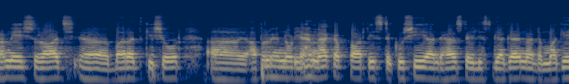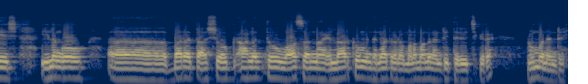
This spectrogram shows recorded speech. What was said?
ரமேஷ் ராஜ் பரத் கிஷோர் அப்புறம் என்னுடைய makeup artist Kushi and hair stylist Gagan and Mahesh Ilango Bharath Ashok Anand வாசண்ணா எல்லாருக்கும் இந்த நேரத்தோட மனமார்ந்த நன்றி தெரிவிச்சுக்கிறேன். ரொம்ப நன்றி.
